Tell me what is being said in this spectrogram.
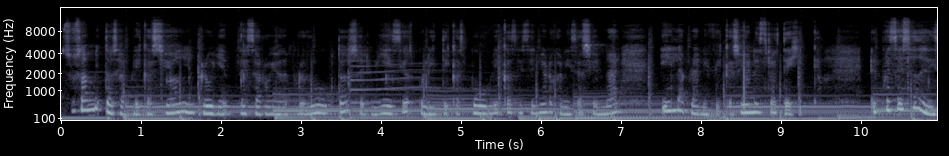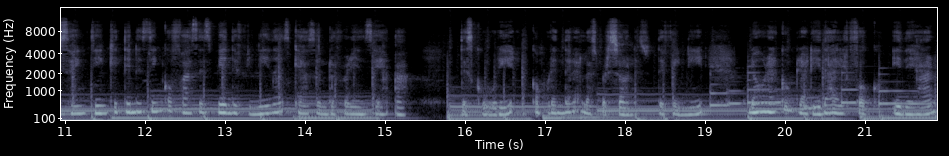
Sus ámbitos de aplicación incluyen desarrollo de productos, servicios, políticas públicas, diseño organizacional y la planificación estratégica. El proceso de Design Thinking tiene cinco fases bien definidas que hacen referencia a descubrir, comprender a las personas, definir, lograr con claridad el foco, idear,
